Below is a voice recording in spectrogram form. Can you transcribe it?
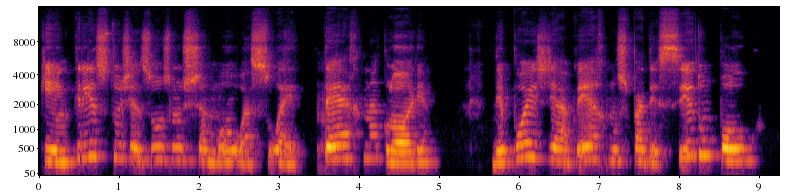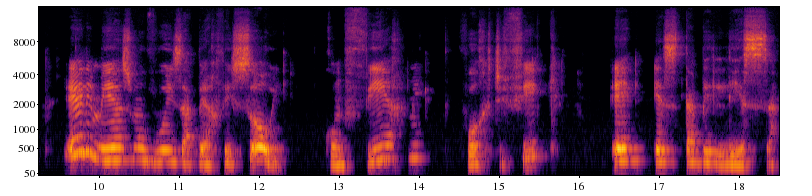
que em Cristo Jesus nos chamou à sua eterna glória, depois de havermos padecido um pouco, ele mesmo vos aperfeiçoe, confirme, fortifique e estabeleça.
